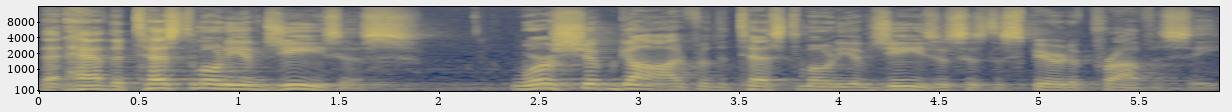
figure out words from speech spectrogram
that have the testimony of Jesus. Worship God for the testimony of Jesus is the spirit of prophecy.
